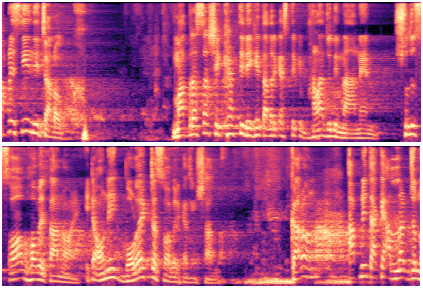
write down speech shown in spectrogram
আপনি সিএনজি চালক মাদ্রাসার শিক্ষার্থী দেখে তাদের কাছ থেকে ভাড়া যদি না নেন, শুধু সব হবে তা নয়, এটা অনেক বড় একটা সবের কাজ ইনশাআল্লাহ। কারণ আপনি তাকে আল্লাহর জন্য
